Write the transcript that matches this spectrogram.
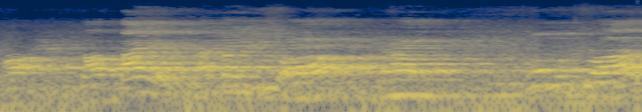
อะ ต่อไปขั้นตอนที่สองนะครับผู้สอน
